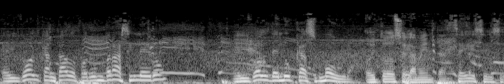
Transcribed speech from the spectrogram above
El gol cantado por un brasilero. El gol de Lucas Moura. Hoy todos se lamentan. Sí, sí, sí.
